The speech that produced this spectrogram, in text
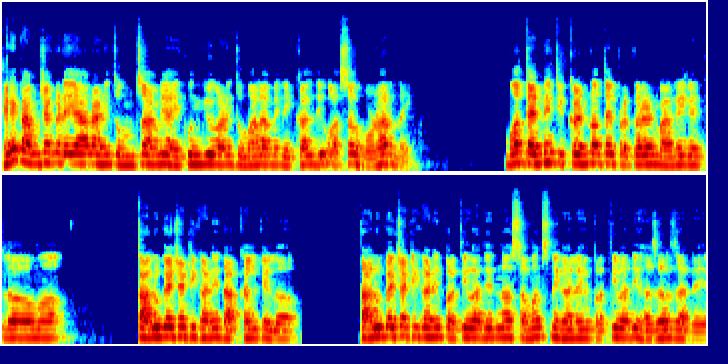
थेट आमच्याकडे या आणि तुमचं आम्ही ऐकून घेऊ आणि तुम्हाला आम्ही निकाल देऊ असं होणार नाही. मग त्यांनी तिकडनं ते प्रकरण मागे घेतलं मग तालुक्याच्या ठिकाणी दाखल केलं. तालुक्याच्या ठिकाणी प्रतिवादींना समन्स निघाले प्रतिवादी हजर झाले.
